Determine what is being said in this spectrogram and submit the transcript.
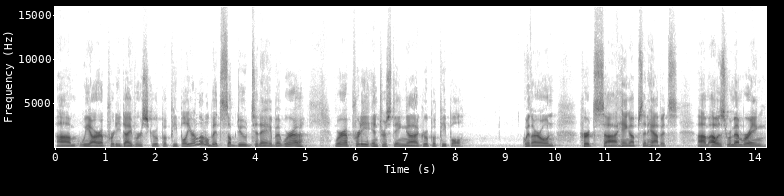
Um, we are a pretty diverse group of people. You're a little bit subdued today, but we're a, we're a pretty interesting uh, group of people with our own hurts, uh, hang-ups, and habits. Um, I was remembering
